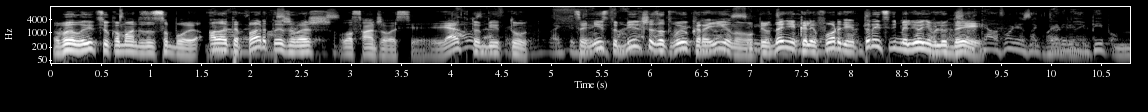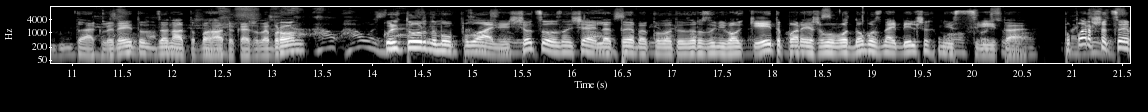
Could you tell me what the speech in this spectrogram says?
вели цю команду за собою. Але тепер ти живеш в Лос-Анджелесі. Як тобі тут? Це місто більше за твою країну. У південній Каліфорнії 30 мільйонів людей. Так, людей тут занадто багато, каже Леброн. В культурному плані, що це означає для тебе, коли ти зрозумів, окей, тепер я живу в одному з найбільших міст світа. По-перше, це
